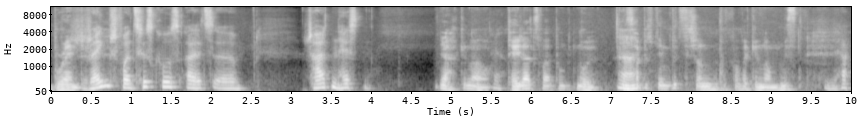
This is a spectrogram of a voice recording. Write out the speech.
Brent. James Franciscus als äh, Charlton Heston. Ja, genau. Ja. Taylor 2.0. Ja. Jetzt habe ich den Witz schon vorweggenommen. Mist. Ja.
